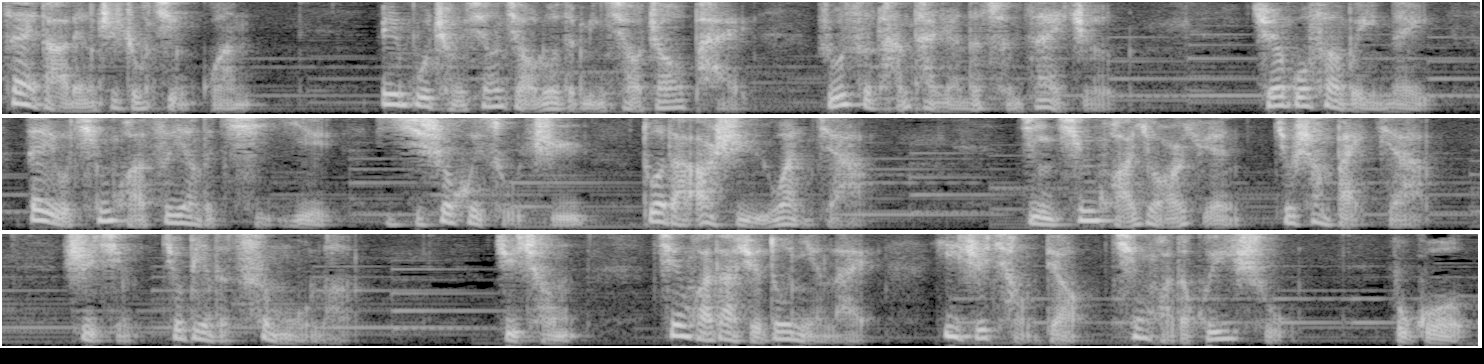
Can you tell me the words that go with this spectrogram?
再打量这种景观，遍布城乡角落的名校招牌如此坦坦然地存在着。全国范围内带有“清华”字样的企业以及社会组织多达二十余万家，仅清华幼儿园就上百家，事情就变得刺目了。据称，清华大学多年来一直强调清华的归属。不过，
